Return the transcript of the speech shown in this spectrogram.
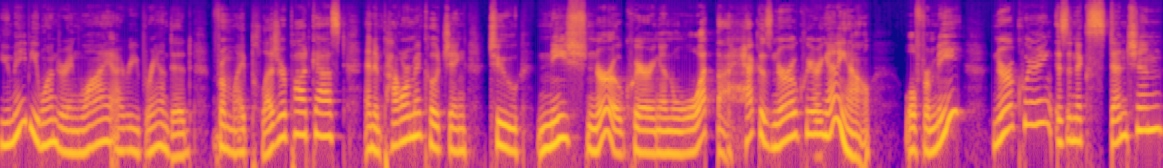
You may be wondering why I rebranded from my pleasure podcast and empowerment coaching to niche neuroqueering. And what the heck is neuroqueering anyhow? Well, for me, neuroqueering is an extension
